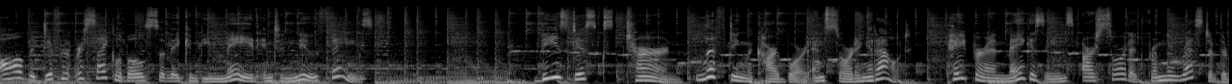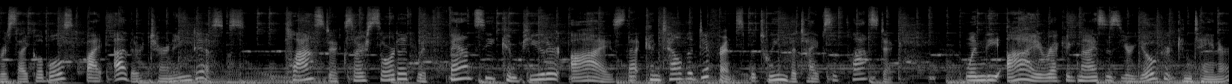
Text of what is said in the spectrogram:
all the different recyclables so they can be made into new things. These discs turn, lifting the cardboard and sorting it out. Paper and magazines are sorted from the rest of the recyclables by other turning discs. Plastics are sorted with fancy computer eyes that can tell the difference between the types of plastic. When the eye recognizes your yogurt container,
